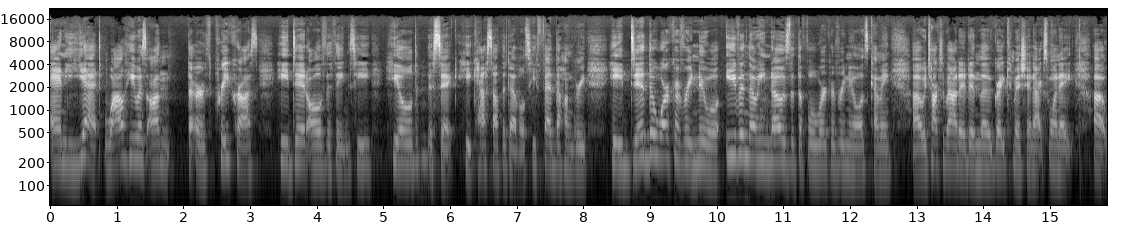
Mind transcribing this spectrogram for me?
And yet, while he was on the earth pre cross, he did all of the things. He healed mm-hmm. the sick, he cast out the devils, he fed the hungry, he did the work of renewal, even though he knows that the full work of renewal is coming. Uh, we talked about it in the Great Commission, Acts 1 8. Uh,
